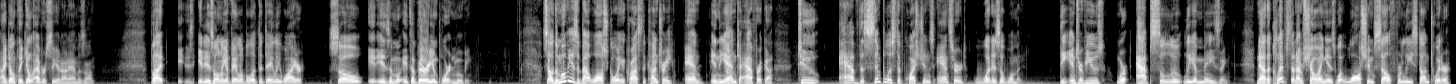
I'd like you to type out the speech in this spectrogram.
I don't think you'll ever see it on Amazon. But it is only available at the Daily Wire, so it is a it's a very important movie. So the movie is about Walsh going across the country and, in the end, to Africa to have the simplest of questions answered What is a woman? The interviews were absolutely amazing. Now, the clips that I'm showing is what Walsh himself released on Twitter.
